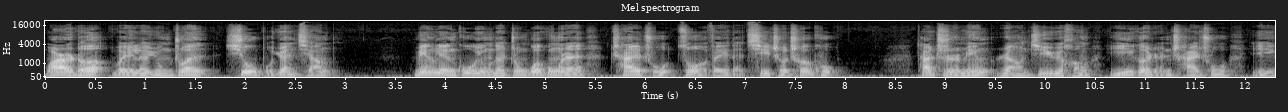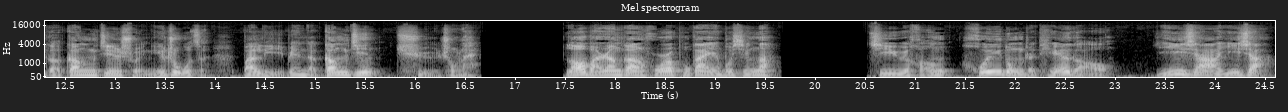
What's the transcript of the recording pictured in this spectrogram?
瓦尔德为了用砖修补院墙，命令雇佣的中国工人拆除作废的汽车车库。他指明让姬玉恒一个人拆除一个钢筋水泥柱子，把里边的钢筋取出来。老板让干活，不干也不行啊！姬玉恒挥动着铁镐，一下一下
